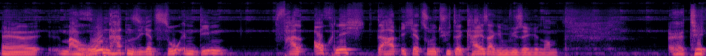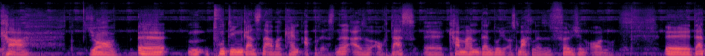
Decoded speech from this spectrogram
Äh, Maronen hatten sie jetzt so in dem Fall auch nicht. Da habe ich jetzt so eine Tüte Kaisergemüse genommen. Äh, TK, ja, äh, tut dem Ganzen aber keinen Abriss. Ne? Also auch das äh, kann man dann durchaus machen. Das ist völlig in Ordnung. Äh, das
